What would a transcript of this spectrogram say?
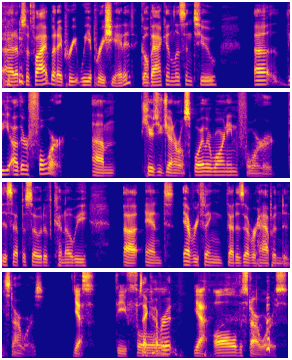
uh, at episode five. But I pre- we appreciate it. Go back and listen to uh, the other four. Um, here's your general spoiler warning for this episode of Kenobi uh, and everything that has ever happened in Star Wars. Yes, the full. Does that cover it? Yeah, all the Star Wars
